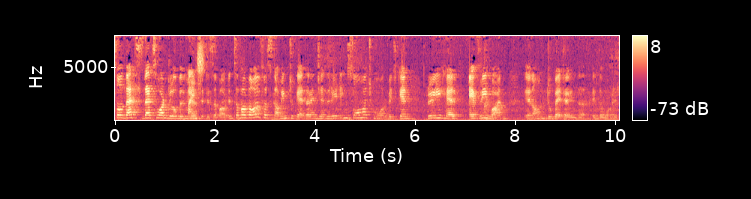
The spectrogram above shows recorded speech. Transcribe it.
So that's that's what global mindset yes. is about. It's about all of us coming together and generating so much more, which can really help everyone, you know, do better in the in the world.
